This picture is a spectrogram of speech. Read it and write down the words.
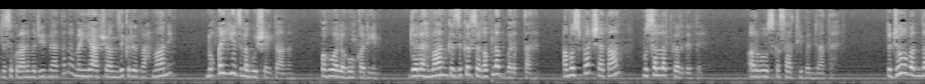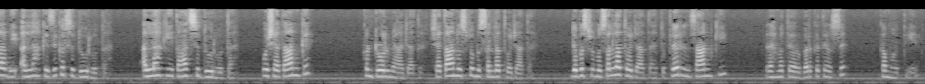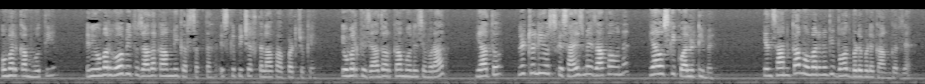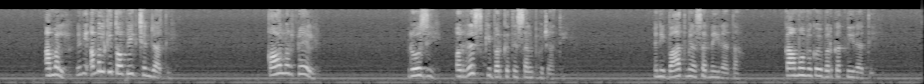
جیسے قرآن مجید میں آتا نا میں شان ذکر رحمان نقیز لہو شیطان فہو لہو قرین جو رحمان کے ذکر سے غفلت برتتا ہے۔ ہم اس پر شیطان مسلط کر دیتے ہیں۔ اور وہ اس کا ساتھی بن جاتا ہے۔ تو جو بندہ بھی اللہ کے ذکر سے دور ہوتا ہے، اللہ کی اطاعت سے دور ہوتا ہے، وہ شیطان کے کنٹرول میں آ جاتا ہے۔ شیطان اس پہ مسلط ہو جاتا ہے۔ جب اس پہ مسلط ہو جاتا ہے، تو پھر انسان کی رحمتیں اور برکتیں اس سے کم ہوتی ہیں۔ عمر کم ہوتی ہے۔ یعنی عمر ہو بھی تو زیادہ کام نہیں کر سکتا۔ اس کے پیچھے اختلاف آپ پڑھ چکے کہ عمر کے زیادہ اور کم ہونے سے مراد یا تو لٹرلی اس کے سائز میں اضافہ ہونا یا اس کی کوالٹی میں۔ انسان کم عمر میں بھی بہت بڑے بڑے کام کر جائے۔ عمل یعنی عمل کی توفیق چھن جاتی۔ قول اور فیل روزی اور رزق کی برکتیں سلب ہو جاتی۔ یعنی بات میں اثر نہیں رہتا۔ کاموں میں کوئی برکت نہیں رہتی۔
